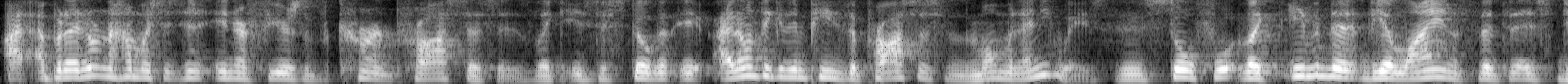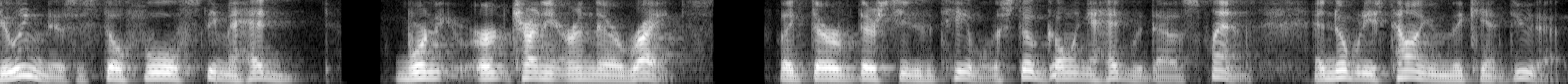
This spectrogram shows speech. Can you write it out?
I, but I don't know how much it interferes with current processes. Like, is this still? Gonna, I don't think it impedes the process at the moment. Anyways, it's still full. Like, even the the alliance that it's doing this is still full steam ahead, earn, trying to earn their rights. Like they're they're seat at the table. They're still going ahead with those plans, and nobody's telling them they can't do that.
